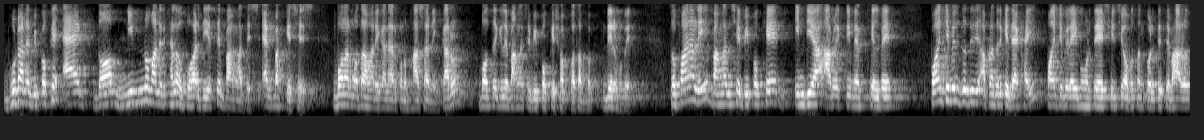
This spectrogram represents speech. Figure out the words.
ভুটানের বিপক্ষে একদম নিম্নমানের খেলা উপহার দিয়েছে বাংলাদেশ। এক বাক্যে শেষ। বলার মতো আমার এখানে আর কোনো ভাষা নেই। কারণ বলতে গেলে বাংলাদেশের বিপক্ষে সব কথা বের হবে। সো ফাইনালি বাংলাদেশের বিপক্ষে ইন্ডিয়া আরও একটি ম্যাচ খেলবে। পয়েন্ট টেবিল যদি আপনাদেরকে দেখাই পয়েন্ট টেবিল এই মুহূর্তে শীর্ষে অবস্থান করতেছে ভারত।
